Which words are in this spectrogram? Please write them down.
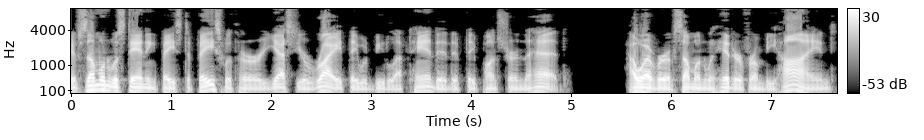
If someone was standing face to face with her, yes, you're right, they would be left-handed if they punched her in the head. However, if someone would hit her from behind,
